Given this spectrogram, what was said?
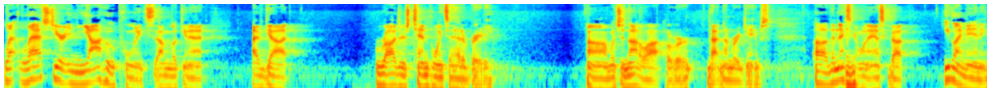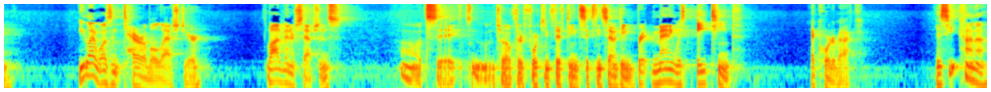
Last year in Yahoo points, I'm looking at, I've got Rodgers 10 points ahead of Brady, um, which is not a lot over that number of games. Uh, the next mm-hmm. thing I want to ask about Eli Manning. Eli wasn't terrible last year. A lot of interceptions. Oh, let's see 12, 13, 14, 15, 16, 17. Manning was 18th at quarterback. Is he kind of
